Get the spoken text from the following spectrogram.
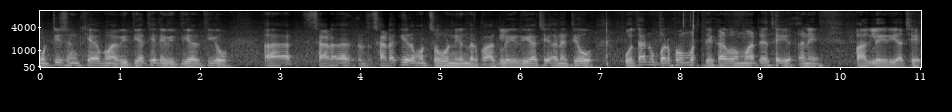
મોટી સંખ્યામાં વિદ્યાર્થી અને વિદ્યાર્થીઓ આ શાળા, શાળાકીય રમોત્સવોની અંદર ભાગ લઈ રહ્યા છે અને તેઓ પોતાનું પરફોર્મન્સ દેખાડવા માટે થઈ અને ભાગ લઈ રહ્યા છે.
